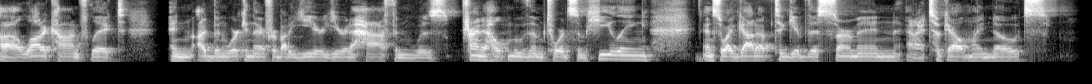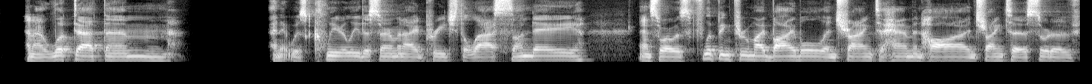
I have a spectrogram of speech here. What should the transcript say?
uh, a lot of conflict, and I'd been working there for about a year, year and a half, and was trying to help move them towards some healing. And so I got up to give this sermon, and I took out my notes, and I looked at them, and it was clearly the sermon I had preached the last Sunday. And so I was flipping through my Bible and trying to hem and haw and trying to sort of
